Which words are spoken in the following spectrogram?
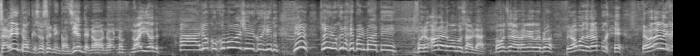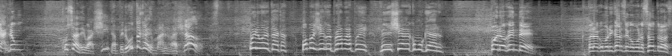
¿Sabés, no? Que sos un inconsciente. No, no, no, no hay otro. Ah, loco, ¿cómo va a ser el cochete? Mirá, trae lo que traje para el mate. Bueno, ahora lo vamos a hablar. Vamos a arrancar con el programa. Pero vamos a hablar porque la verdad que me jaló cosas de ballena. Pero vos estás mal rayado. Bueno, bueno, tata, vamos a llegar al programa después, me decía a ver cómo quedaron. Bueno, gente, para comunicarse con nosotros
